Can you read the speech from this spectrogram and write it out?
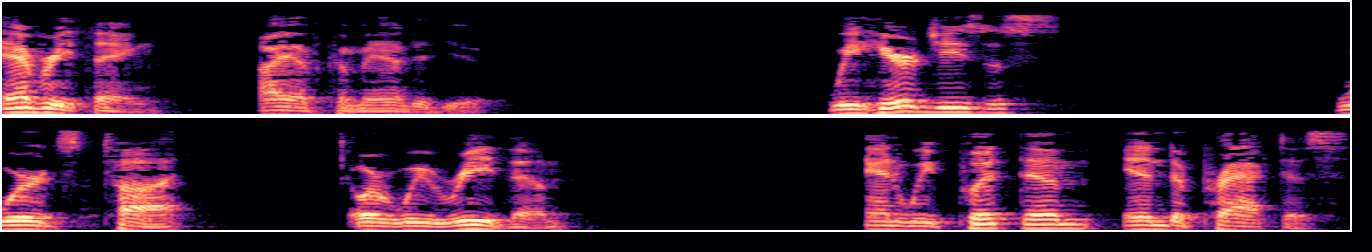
everything I have commanded you. We hear Jesus' words taught, or we read them, and we put them into practice,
